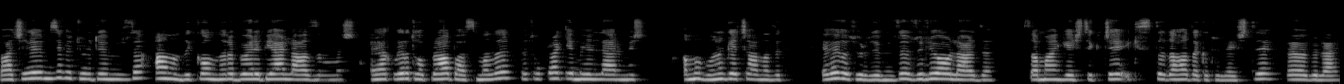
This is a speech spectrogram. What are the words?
Bahçelerimize götürdüğümüzde anladık onlara böyle bir yer lazımmış. Ayakları toprağa basmalı ve toprak yemelilermiş. Ama bunu geç anladık. Eve götürdüğümüzde üzülüyorlardı. Zaman geçtikçe ikisi de daha da kötüleşti ve öldüler.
